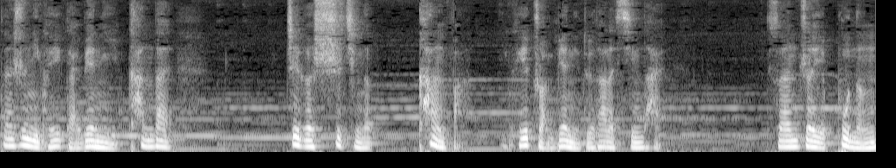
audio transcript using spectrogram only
但是你可以改变你看待这个事情的看法，你可以转变你对他的心态。虽然这也不能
